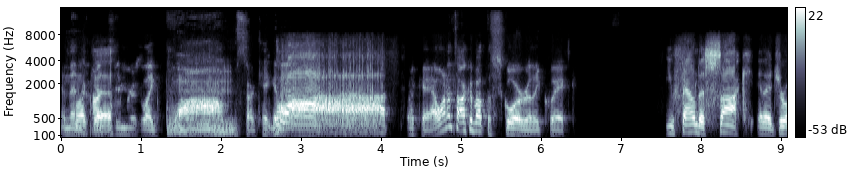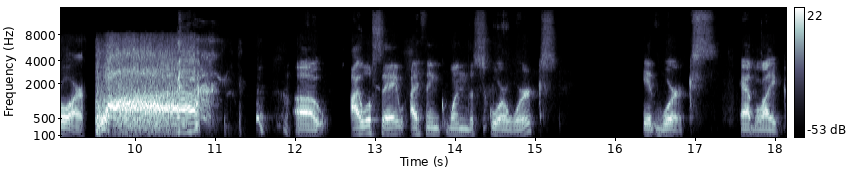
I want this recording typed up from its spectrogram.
and then Hans yeah. Zimmer's like, "Bwom," start kicking. Blah! Okay, I want to talk about the score really quick. You found a sock in a drawer. Uh, I will say, I think when the score works, it works at like,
